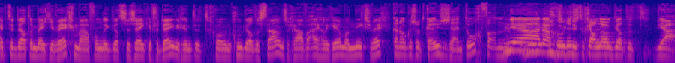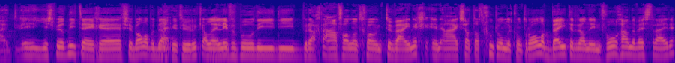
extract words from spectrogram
ebte dat een beetje weg. Maar vond ik dat ze zeker verdedigend het gewoon goed hadden staan. Ze gaven eigenlijk helemaal niks weg. Kan ook een soort keuze zijn, toch? Van, Ja, nou goed, het kan ook dat het... Ja, je speelt niet tegen FC Bal op het dak Nee. natuurlijk. Alleen Liverpool die, die bracht aanvallend gewoon te weinig. En Ajax had dat goed onder controle. Beter dan in voorgaande wedstrijden.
